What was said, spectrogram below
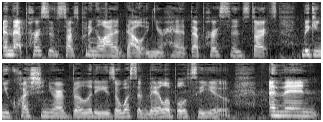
And that person starts putting a lot of doubt in your head. That person starts making you question your abilities or what's available to you. And then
